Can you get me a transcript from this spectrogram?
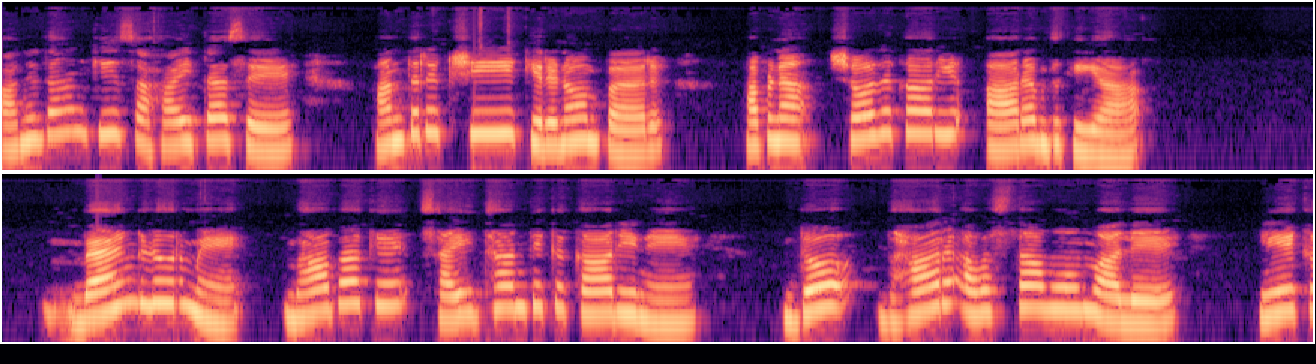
अनुदान की सहायता से अंतरिक्षीय किरणों पर अपना शोध कार्य आरंभ किया। बेंगलुरु में भाभा के सैद्धांतिक कार्य ने दो भार अवस्थाओं वाले एक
